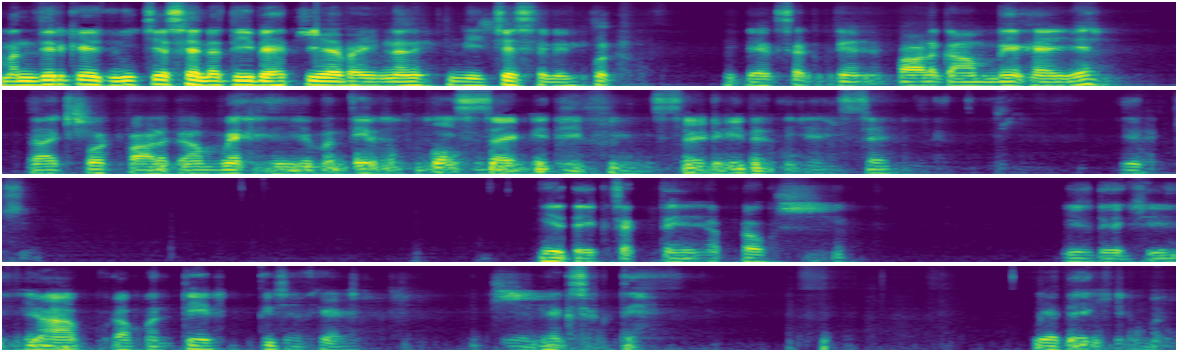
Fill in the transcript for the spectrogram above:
मंदिर के नीचे से नदी बहती है भाई नीचे से बिल्कुल। देख सकते हैं पहाड़ गाँव में है ये, राजकोट पहाड़ गाँव में है ये मंदिर। इस साइड भी देखिए, इस साइड भी नदी है, इस साइड ये देखिए। ये देख सकते हैं आप लोग। ये देखिए, यहाँ पूरा मंदिर की जगह ये देख सकते हैं। ये देखिए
